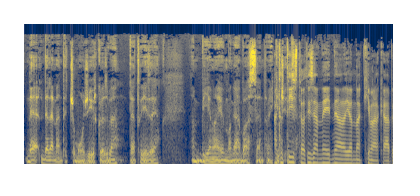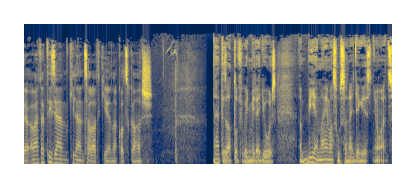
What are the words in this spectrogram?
de, de lement egy csomó zsír közben. Tehát, hogy ez a BMI önmagában azt szerintem egy hát kicsit. a 10 a 14-nél jönnek ki már kb. Hát a 19 alatt kijön a kockas. Hát ez attól függ, hogy mire gyúrsz. A BMI az 21,8.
